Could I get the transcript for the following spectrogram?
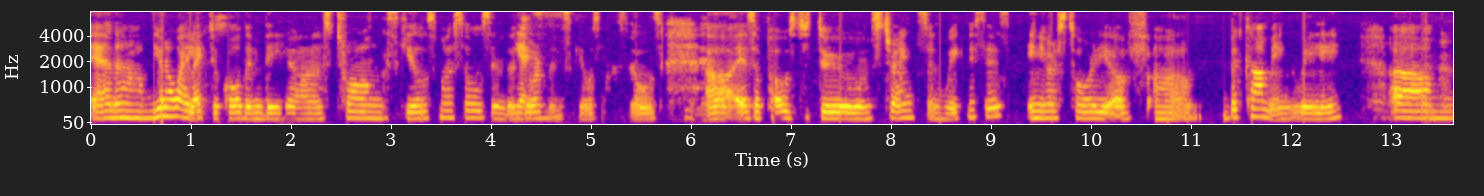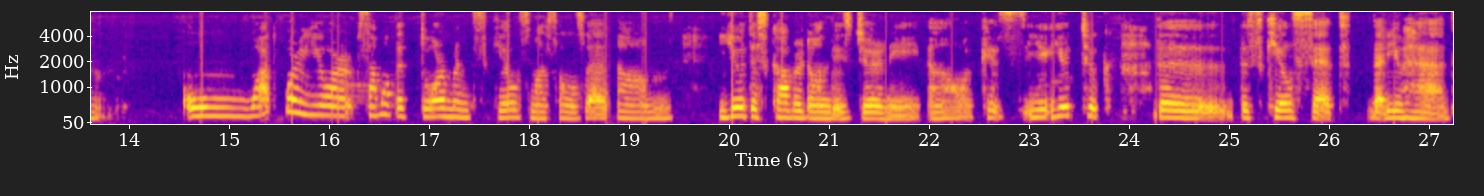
And um, you know i like to call them the uh, strong skills muscles and the yes. dormant skills muscles uh, as opposed to strengths and weaknesses in your story of um, becoming really. Um, mm-hmm. What were your some of the dormant skills muscles that um, you discovered on this journey because uh, you, you took the the skill set that you had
